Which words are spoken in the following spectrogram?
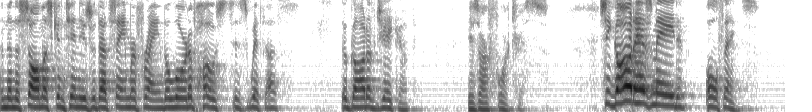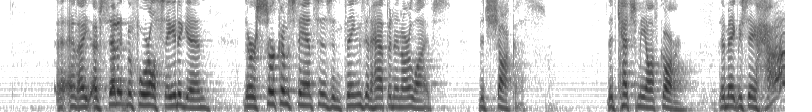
And then the psalmist continues with that same refrain The Lord of hosts is with us, the God of Jacob is our fortress. See, God has made all things. And I, have said it before, I'll say it again. There are circumstances and things that happen in our lives that shock us, that catch me off guard, that make me say, Ha!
